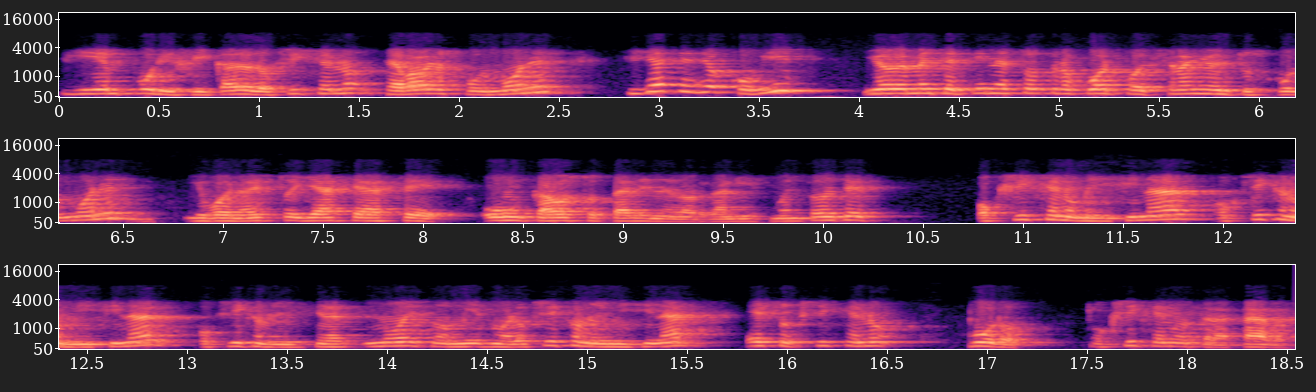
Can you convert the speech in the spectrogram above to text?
bien purificado el oxígeno, se va a los pulmones, si ya te dio COVID, y obviamente tienes otro cuerpo extraño en tus pulmones y bueno, esto ya se hace un caos total en el organismo. Entonces, oxígeno medicinal, oxígeno medicinal, oxígeno medicinal, no es lo mismo. El oxígeno medicinal es oxígeno puro, oxígeno tratado.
